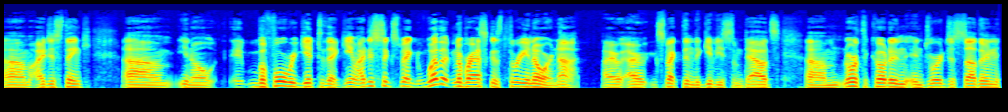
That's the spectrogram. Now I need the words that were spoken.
Um, I just think, um, you know, before we get to that game, I just expect whether Nebraska's three and zero oh or not. I, I, expect them to give you some doubts. Um, North Dakota and, and, Georgia Southern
